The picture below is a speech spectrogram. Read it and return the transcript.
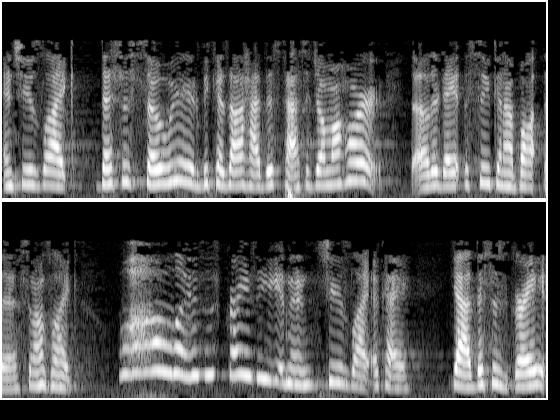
And she was like, This is so weird because I had this passage on my heart the other day at the souk and I bought this. And I was like, Whoa, crazy. And then she was like, Okay, yeah, this is great.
